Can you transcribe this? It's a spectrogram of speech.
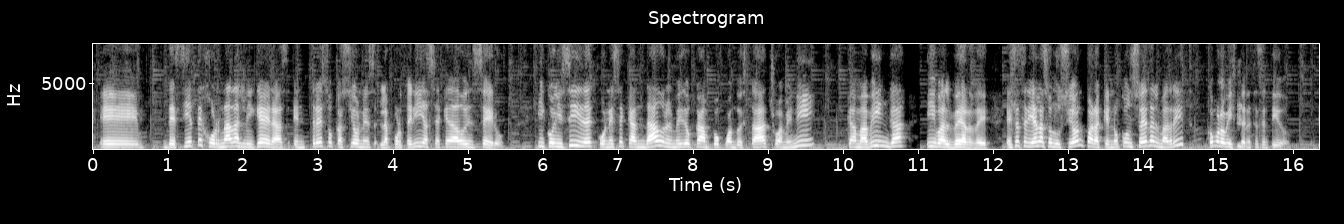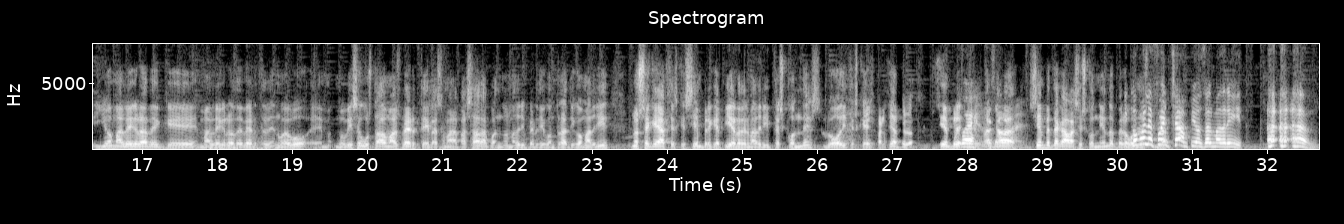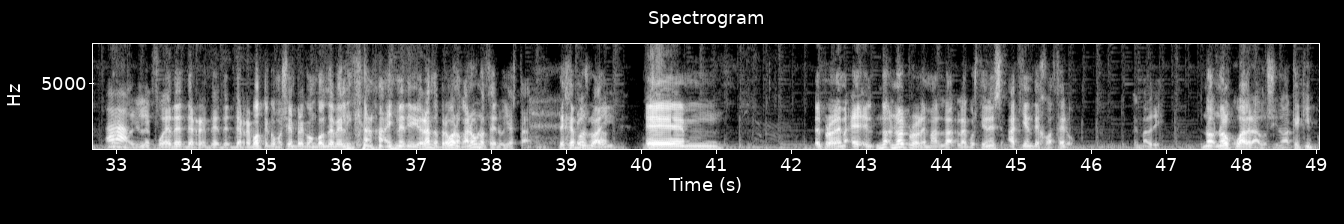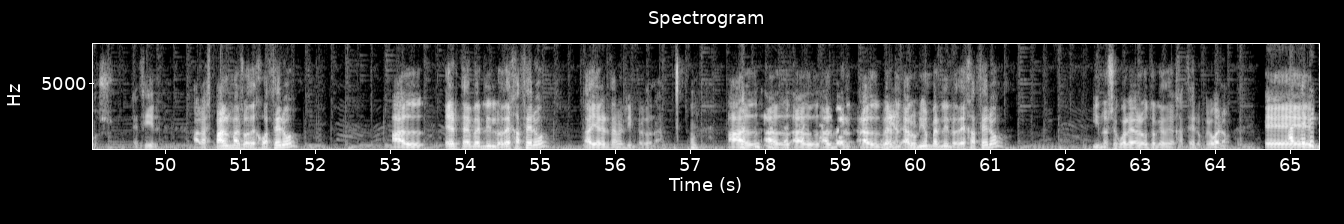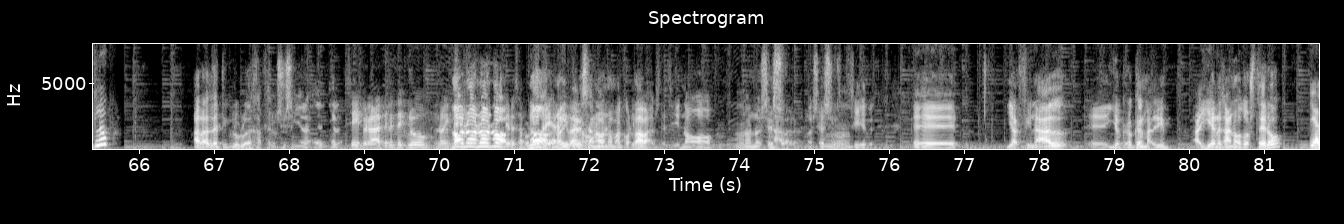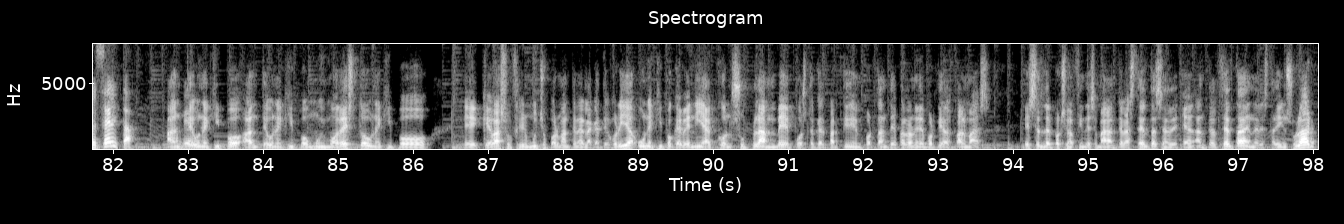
Eh, de siete jornadas ligueras, en tres ocasiones la portería se ha quedado en cero. Y coincide con ese candado en el medio campo cuando está Chuamení, Camavinga y Valverde. ¿Esa sería la solución para que no conceda el Madrid? ¿Cómo lo viste en este sentido? Yo me alegra de que me alegro de verte de nuevo. Eh, me hubiese gustado más verte la semana pasada cuando el Madrid perdió contra el Atlético de Madrid. No sé qué haces que siempre que pierde el Madrid te escondes. Luego dices que es parcial, pero siempre, te, acabas, ¿eh? siempre te acabas escondiendo. Pero ¿Cómo le fue en Champions al Madrid? al Madrid le fue de, rebote, como siempre, con gol de Bellingham ahí medio llorando. Pero bueno, ganó 1-0, ya está. Dejémoslo ahí. Em, el problema, no, el problema, la, la cuestión es a quién dejó a cero el Madrid. No, no el cuadrado, sino a qué equipos. Es decir, a Las Palmas lo dejó a cero, al Hertha de Berlín lo deja a cero, ay, al Hertha de Berlín, perdona. Al, al, Unión Berlín lo deja a cero y no sé cuál era el otro que lo deja a cero, pero bueno. Eh, ¿Athletic Club? Al Athletic Club lo deja a cero, sí señora. Eh, eh, sí, pero al Athletic Club no interesa. No, no, no, no. No, interesa, no, no, interesa, no, no me acordaba. Es decir, no, no, no es eso. Ah, no es eso. Es mm. decir, eh, y al final, eh, yo creo que el Madrid ayer ganó 2-0. Y al Celta. ante un, equipo, ante un equipo muy modesto, un equipo eh, que va a sufrir mucho por mantener la categoría, un equipo que venía con su plan B, puesto que el partido importante para la Unión Deportiva Las Palmas es el del próximo fin de semana ante las Celtas, ante el Celta, en el Estadio Insular.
